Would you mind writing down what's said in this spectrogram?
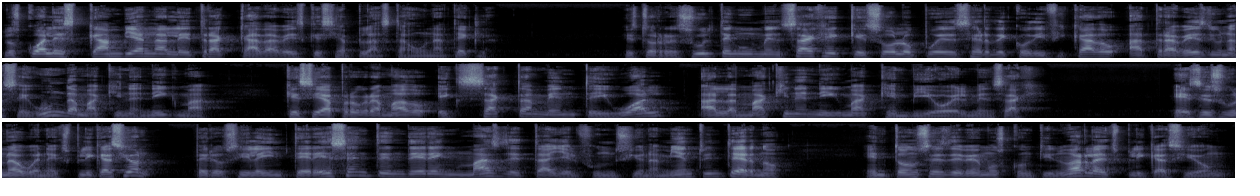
los cuales cambian la letra cada vez que se aplasta una tecla. Esto resulta en un mensaje que solo puede ser decodificado a través de una segunda máquina Enigma que se ha programado exactamente igual a la máquina Enigma que envió el mensaje. Esa es una buena explicación, pero si le interesa entender en más detalle el funcionamiento interno, entonces debemos continuar la explicación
